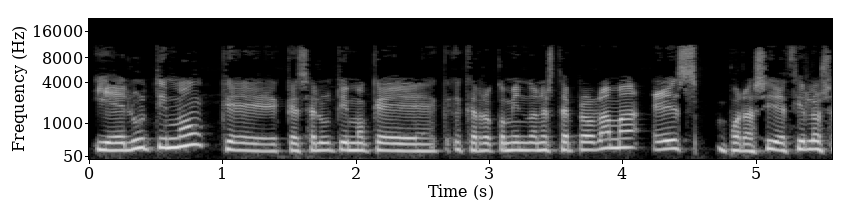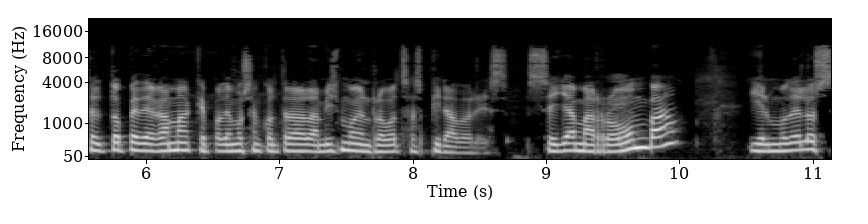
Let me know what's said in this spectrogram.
Y el último, que, que es el último que, recomiendo en este programa, es, por así decirlo, es el tope de gama que podemos encontrar ahora mismo en robots aspiradores. Se llama Roomba y el modelo es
